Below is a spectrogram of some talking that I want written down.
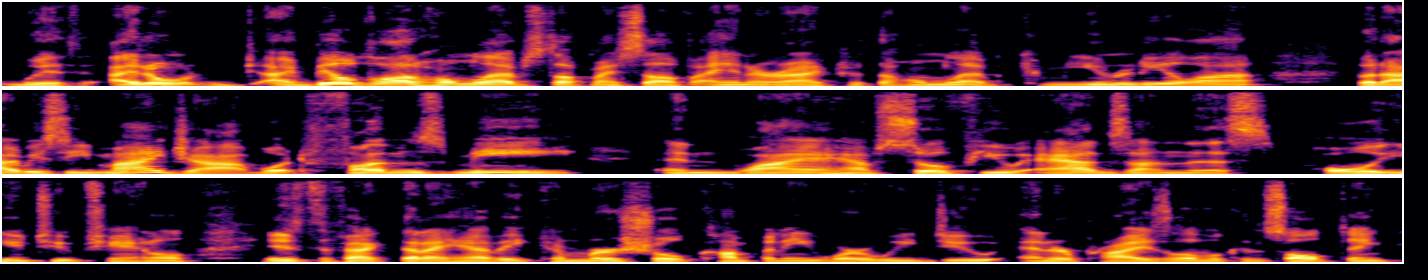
with I don't I build a lot of home lab stuff myself. I interact with the home lab community a lot, but obviously my job, what funds me and why I have so few ads on this whole YouTube channel is the fact that I have a commercial company where we do enterprise level consulting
